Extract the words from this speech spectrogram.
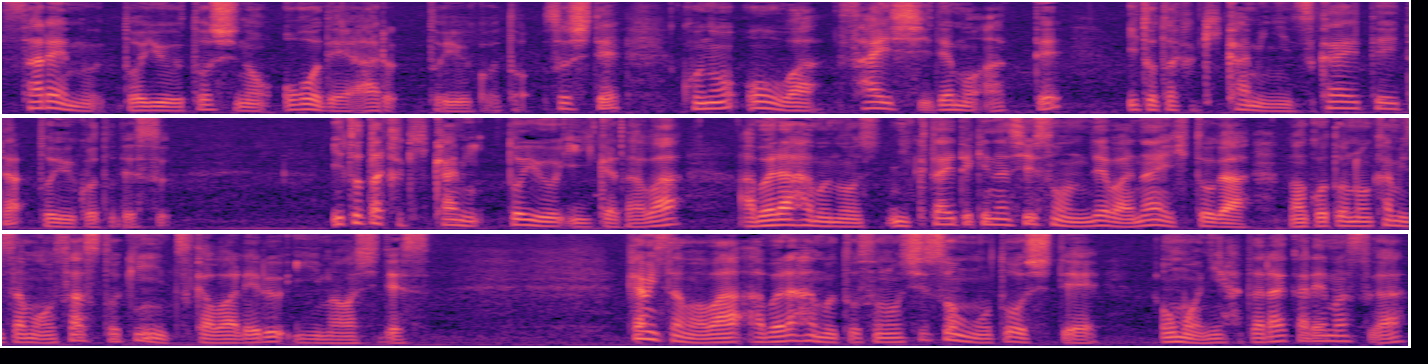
サレムという都市の王であるということ。そしてこの王は祭司でもあって糸高き神に仕えていたということです。糸高き神という言い方はアブラハムの肉体的な子孫ではない人が誠の神様を指す時に使われる言い回しです。神様はアブラハムとその子孫を通して主に働かれますが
